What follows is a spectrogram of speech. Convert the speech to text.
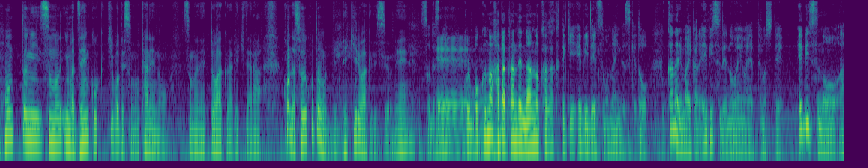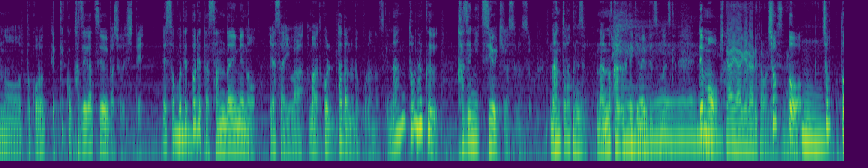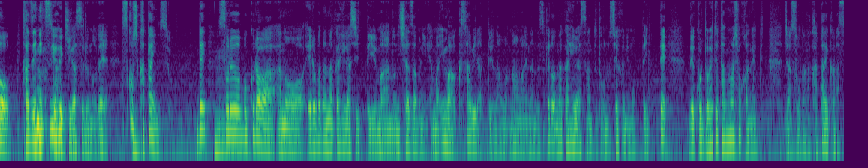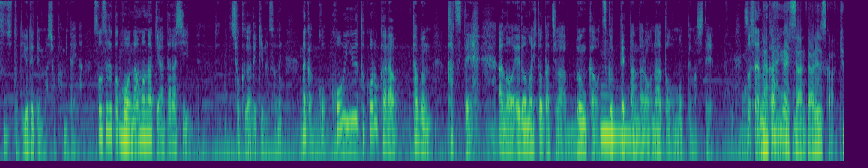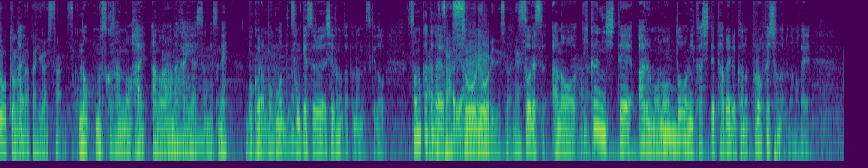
本当にその今全国規模でその種のそのネットワークができたら今度はそういうこともでできるわけですよね。そうですね。これ僕の肌感で何の科学的エビデンスもないんですけどかなり前から恵比寿で農園はやってまして恵比寿のあのところって結構風が強い場所でしてでそこで採れた3代目の野菜は、うん、まあこれただのルッコラなんですけどなんとなく風に強い気がするんですよ。なんとなくですよ。何の科学的なエビデンスもないですけど。でも鍛え上げられたわけです、ね、ちょっと、うん、ちょっと風に強い気がするので少し硬いんですよ、うんで、それを僕らはあのエルバダ中東っていう、まあ、あの西麻布に、まあ、今はくさびらっていう名前なんですけど中東さんってところのシェフに持って行ってでこれどうやって食べましょうかねってじゃあそうだな硬いから筋取って茹でてみましょうかみたいな。そうするとこう名もなき新しい食ができるんですよね。なんかここういうところから多分かつて あの江戸の人たちは文化を作ってったんだろうなと思ってまして。そしたら中東さんってあれですか？京都の中東さんですか、はい、の息子さんのはい。あの中東さんですね僕ら僕も尊敬するシェフの方なんですけどその方がやっぱりあの料理ですよね。そうです。あの、はい、いかにしてあるものをどうにかして食べるかのプロフェッショナルなので、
